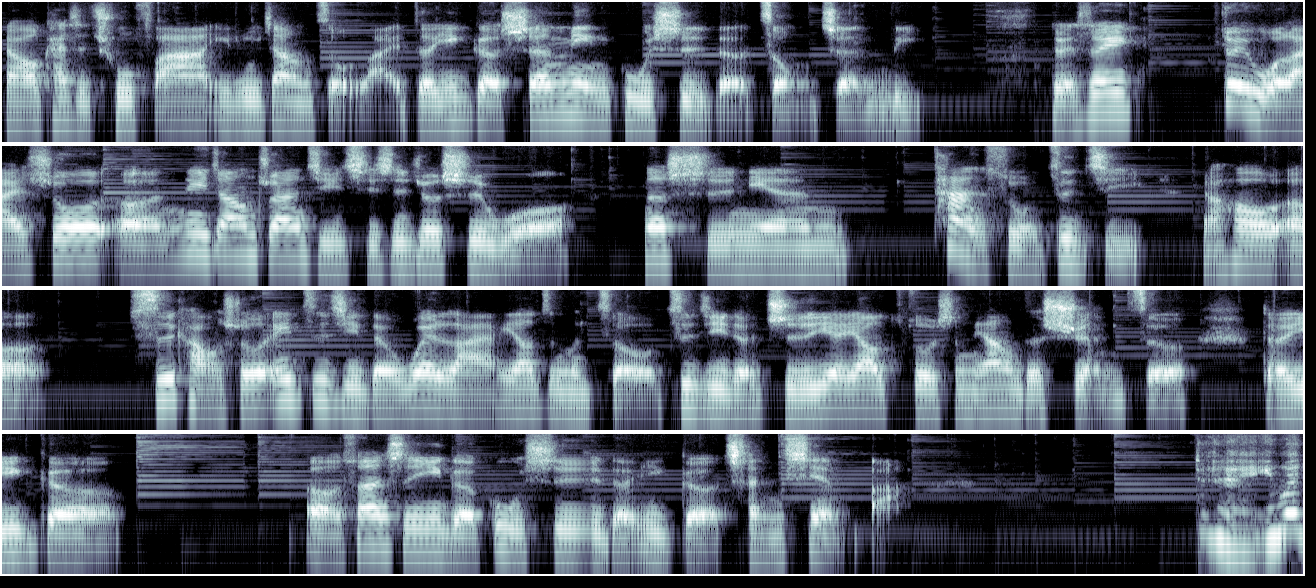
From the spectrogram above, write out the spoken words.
然后开始出发，一路这样走来的一个生命故事的总整理。对，所以对我来说，呃，那张专辑其实就是我那十年探索自己，然后呃。思考说，哎，自己的未来要怎么走，自己的职业要做什么样的选择的一个，呃，算是一个故事的一个呈现吧。对，因为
